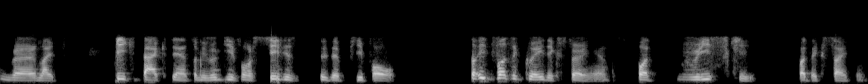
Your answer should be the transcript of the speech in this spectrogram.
were like big back then. So we would give our CDs to the people. So it was a great experience, but risky, but exciting.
